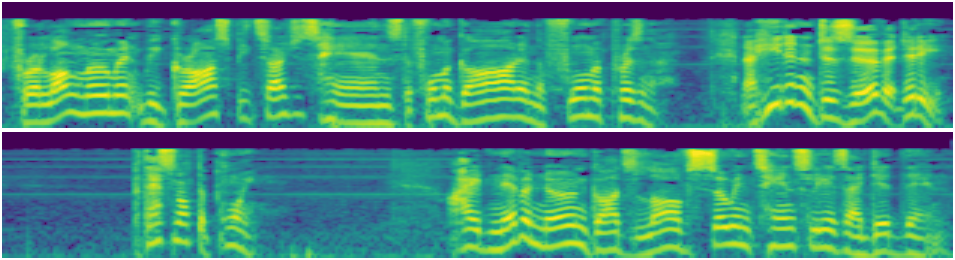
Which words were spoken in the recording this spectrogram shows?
For a long moment, we grasped each other's hands, the former guard and the former prisoner. Now, he didn't deserve it, did he? But that's not the point. I had never known God's love so intensely as I did then.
